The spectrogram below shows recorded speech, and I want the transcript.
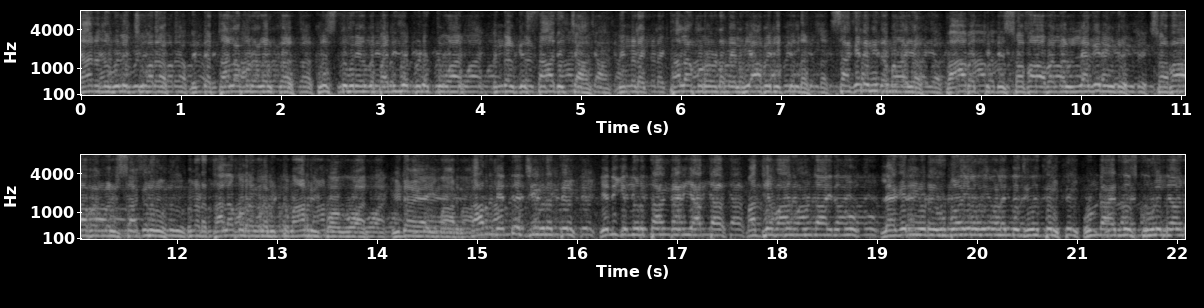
ഞാനൊന്ന് വിളിച്ചു പറ. നിന്റെ തലമുറകൾക്ക് ക്രിസ്തുവിനെ ഒന്ന് പരിചയപ്പെടുത്തുവാൻ നിങ്ങൾക്ക് സാധിച്ചാൽ നിങ്ങളുടെ തലമുറയുടെ മേൽ വ്യാപരിക്കുന്ന സകലവിധമായ പാപത്തിന്റെ സ്വഭാവങ്ങൾ ലഹരിയുടെ സ്വഭാവങ്ങൾ സകലവും നിങ്ങളുടെ തലമുറകളെ വിട്ട് മാറിപ്പോകുവാൻ ഇടയായി മാറി. കാരണം എന്റെ ജീവിതത്തിൽ എനിക്ക് നിർത്താൻ കഴിയാത്ത മദ്യപാനം ഉണ്ടായിരുന്നു. ലഹരിയുടെ ഉപയോഗങ്ങൾ എന്റെ ജീവിതത്തിൽ ഉണ്ടായിരുന്നു. സ്കൂളിൽ ഞാൻ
